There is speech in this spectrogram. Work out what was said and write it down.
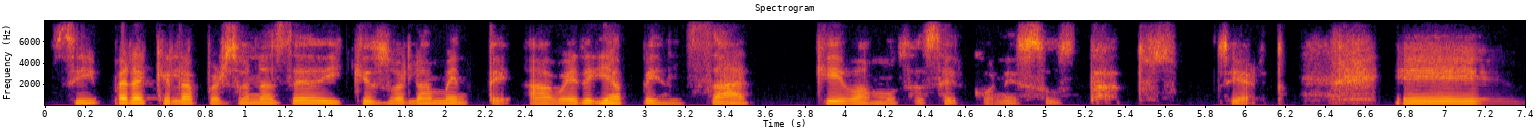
¿sí? Para que la persona se dedique solamente a ver y a pensar qué vamos a hacer con esos datos, ¿cierto? Eh,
